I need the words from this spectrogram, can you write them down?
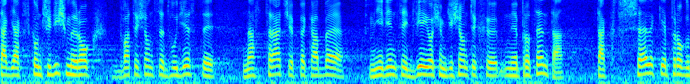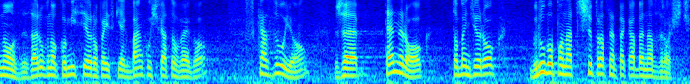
tak jak skończyliśmy rok 2020 na stracie PKB mniej więcej 2,8%, tak wszelkie prognozy, zarówno Komisji Europejskiej, jak Banku Światowego, wskazują, że ten rok to będzie rok grubo ponad 3% PKB na wzroście.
